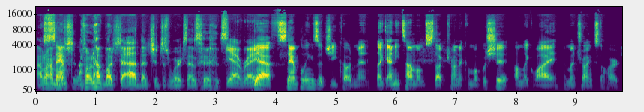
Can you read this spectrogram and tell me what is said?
I don't have much. I don't have much to add. That shit just works as is. Yeah, right. Yeah, sampling is a cheat code, man. Like anytime I'm stuck trying to come up with shit, I'm like, why am I trying so hard?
